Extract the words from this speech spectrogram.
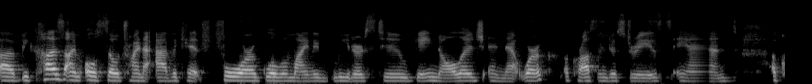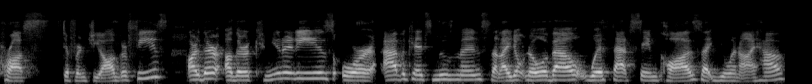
uh, because I'm also trying to advocate for global minded leaders to gain knowledge and network across industries and across different geographies. Are there other communities or advocates, movements that I don't know about with that same cause that you and I have?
